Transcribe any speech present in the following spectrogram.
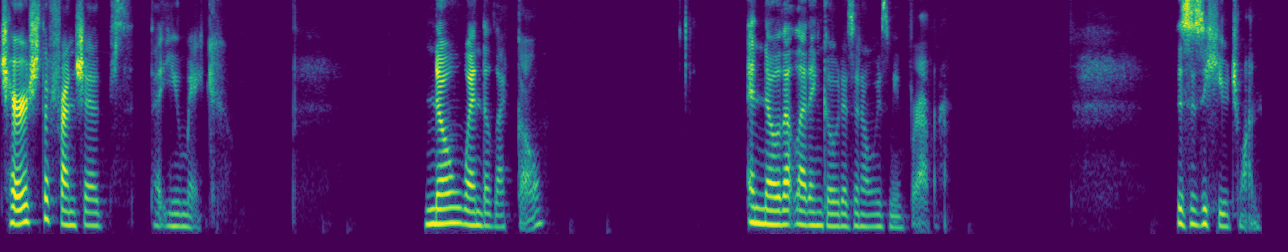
Cherish the friendships that you make. Know when to let go. and know that letting go doesn't always mean forever. This is a huge one,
